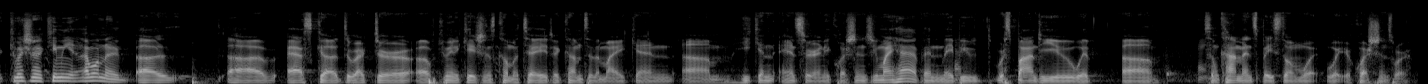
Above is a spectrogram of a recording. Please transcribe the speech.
Commissioner Kimi, I want to uh, uh, ask uh, Director of Communications Coma Te to come to the mic and um, he can answer any questions you might have and maybe respond to you with uh, some comments based on what, what your questions were.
